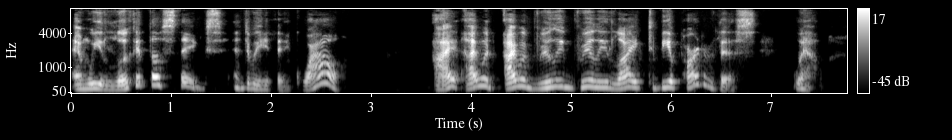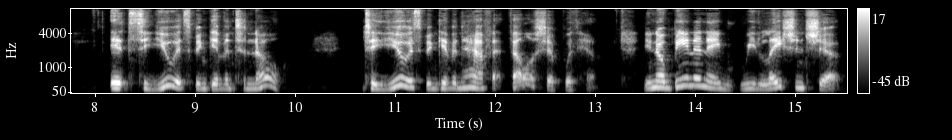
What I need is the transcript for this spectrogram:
And we look at those things and we think, wow, I, I would I would really, really like to be a part of this. Well, it's to you it's been given to know to you it's been given to have that fellowship with him you know being in a relationship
